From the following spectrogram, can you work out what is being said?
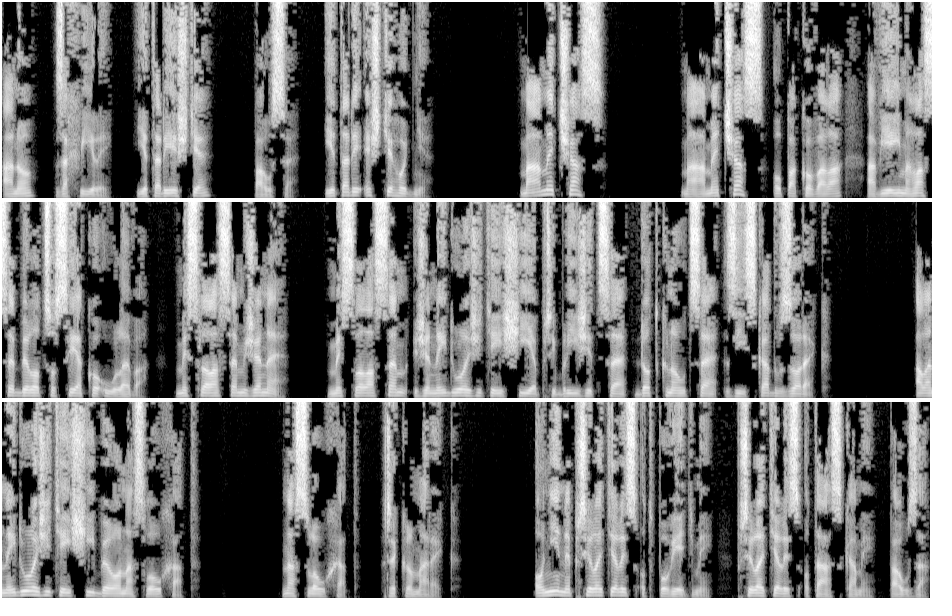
Ano, za chvíli. Je tady ještě? Pause. Je tady ještě hodně. Máme čas. Máme čas, opakovala a v jejím hlase bylo cosi jako úleva. Myslela jsem, že ne. Myslela jsem, že nejdůležitější je přiblížit se, dotknout se, získat vzorek. Ale nejdůležitější bylo naslouchat. Naslouchat, řekl Marek. Oni nepřiletěli s odpověďmi, přiletěli s otázkami. Pauza.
